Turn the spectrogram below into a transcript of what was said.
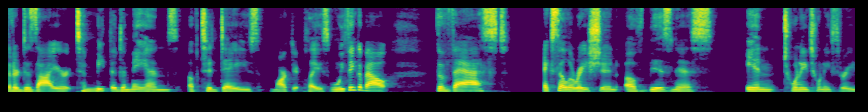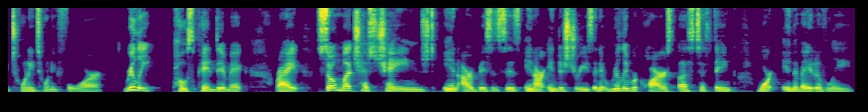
that are desired to meet the demands of today's marketplace. When we think about the vast acceleration of business in 2023, 2024, really post pandemic, right? So much has changed in our businesses, in our industries, and it really requires us to think more innovatively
